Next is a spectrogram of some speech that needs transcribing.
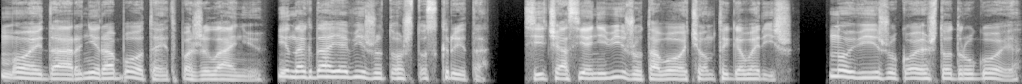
«Мой дар не работает по желанию. Иногда я вижу то, что скрыто. Сейчас я не вижу того, о чем ты говоришь. Но вижу кое-что другое.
